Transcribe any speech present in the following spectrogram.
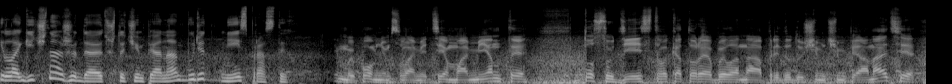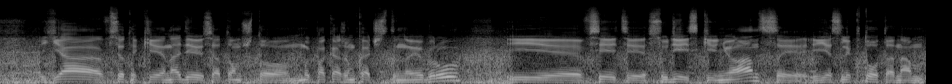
и логично ожидают, что чемпионат будет не из простых. Мы помним с вами те моменты, то судейство, которое было на предыдущем чемпионате. Я все-таки надеюсь о том, что мы покажем качественную игру и все эти судейские нюансы, если кто-то нам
